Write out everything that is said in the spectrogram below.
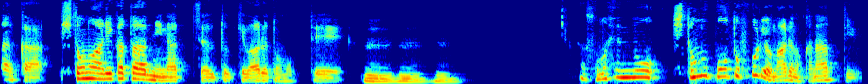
なんか人のあり方になっちゃう時はあると思って、うん。うん。その辺の人のポートフォリオもあるのかなっていう、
